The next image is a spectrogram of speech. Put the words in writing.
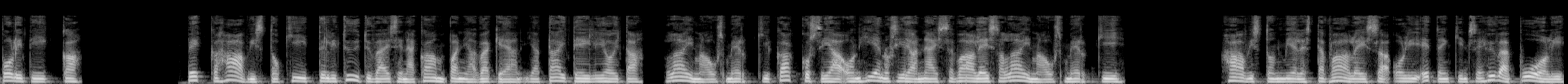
Politiikka. Pekka Haavisto kiitteli tyytyväisenä kampanjaväkeään ja taiteilijoita, lainausmerkki kakkosia on hienosia näissä vaaleissa lainausmerkki. Haaviston mielestä vaaleissa oli etenkin se hyvä puoli,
